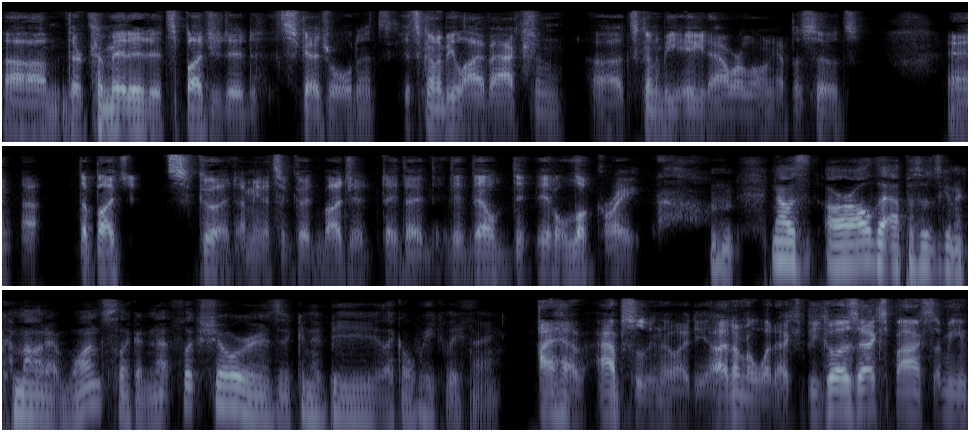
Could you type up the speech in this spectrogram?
Um, they're committed. It's budgeted. It's scheduled. It's it's going to be live action. Uh, it's going to be eight hour long episodes, and uh, the budget's good. I mean, it's a good budget. They, they, they'll it'll look great. Mm-hmm. Now, is, are all the episodes going to come out at once, like a Netflix show, or is it going to be like a weekly thing? I have absolutely no idea. I don't know what X because Xbox. I mean,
